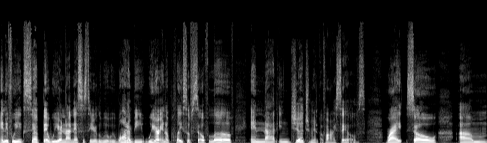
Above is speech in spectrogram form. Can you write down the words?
And if we accept that we are not necessarily where we want to be, we are in a place of self love and not in judgment of ourselves, right? So, um,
